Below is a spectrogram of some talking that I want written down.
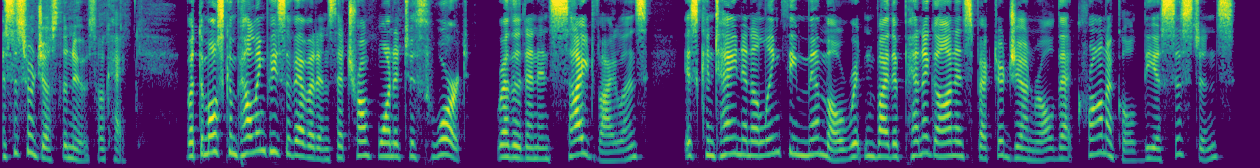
this is from Just the News. Okay. But the most compelling piece of evidence that Trump wanted to thwart rather than incite violence is contained in a lengthy memo written by the Pentagon Inspector General that chronicled the assistance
